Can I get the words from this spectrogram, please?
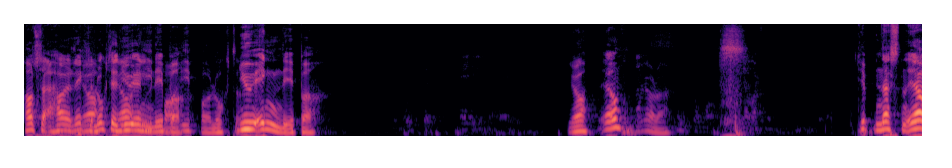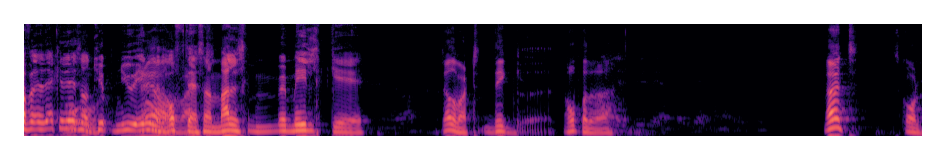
Han jeg har riktig, lukter New England IPA. IPA, IPA lukter. New England IPA. Ja, Ja, det gjør det. typ nesten. Ja, for er ikke det sånn Oh. typ New England ofte er sånn melk, milky Det hadde vært digg. Jeg håper det er det. Vent! Skål.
